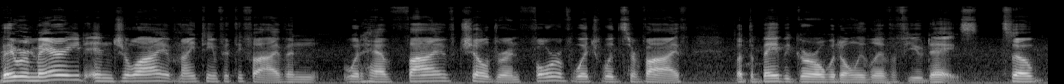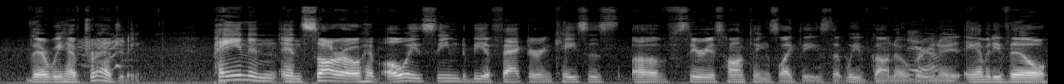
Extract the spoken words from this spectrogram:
They were married in July of 1955 and would have five children, four of which would survive, but the baby girl would only live a few days. So there we have tragedy. Pain and, and sorrow have always seemed to be a factor in cases of serious hauntings like these that we've gone over. Yeah. You know, Amityville,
